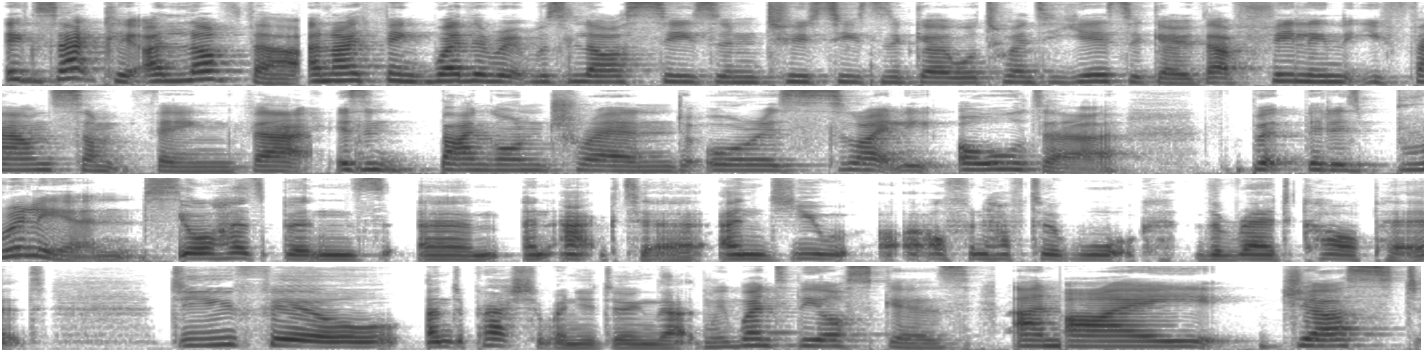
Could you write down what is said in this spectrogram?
Exactly. I love that. And I think whether it was last season, two seasons ago, or 20 years ago, that feeling that you found something that isn't bang on trend or is slightly older, but that is brilliant. Your husband's um, an actor, and you often have to walk the red carpet. Do you feel under pressure when you're doing that? We went to the Oscars and I just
